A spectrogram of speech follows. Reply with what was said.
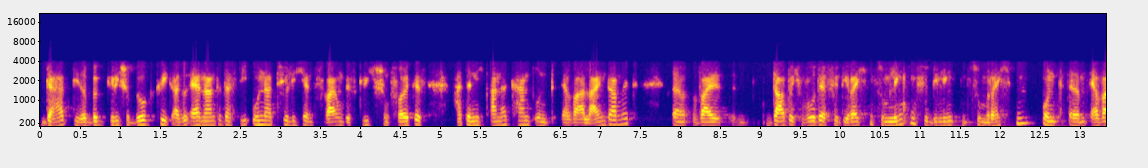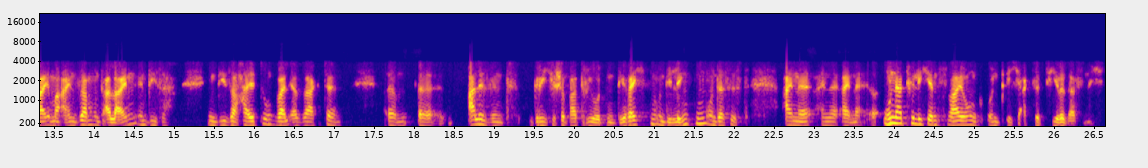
Da hat dieser griechische Bürgerkrieg, also er nannte das die unnatürliche Entzweiung des griechischen Volkes, hat er nicht anerkannt und er war allein damit, äh, weil dadurch wurde er für die Rechten zum Linken, für die Linken zum Rechten und ähm, er war immer einsam und allein in dieser in dieser Haltung, weil er sagte, ähm, äh, alle sind griechische Patrioten, die Rechten und die Linken, und das ist eine, eine, eine unnatürliche Entzweiung und ich akzeptiere das nicht.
